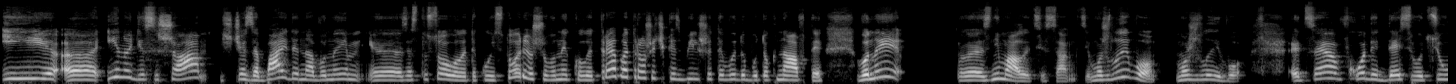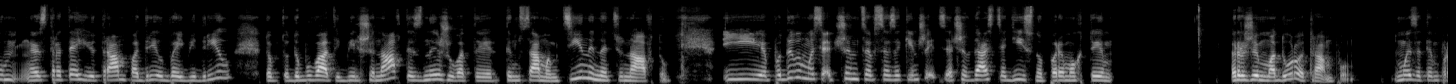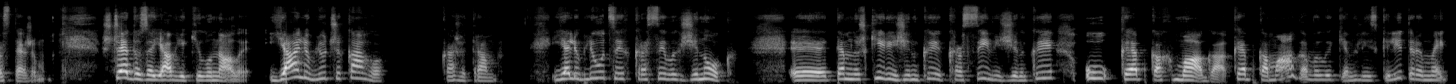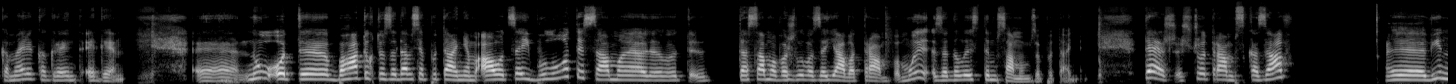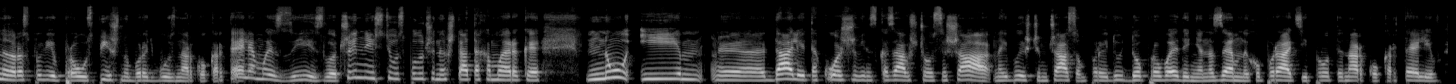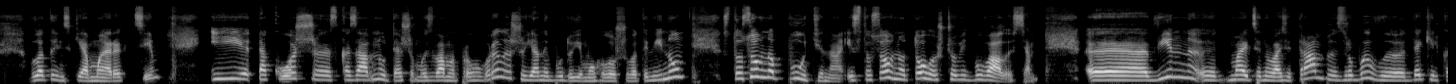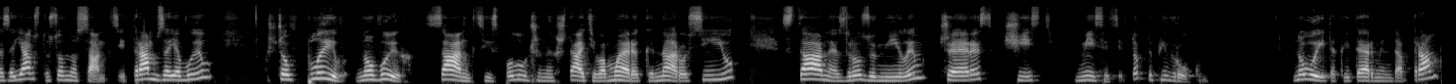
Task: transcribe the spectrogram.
І е, іноді США ще за Байдена вони е, застосовували таку історію, що вони, коли треба трошечки збільшити видобуток нафти, вони знімали ці санкції. Можливо, можливо, е, це входить десь в оцю стратегію Трампа «Drill, baby, drill», тобто добувати більше нафти, знижувати тим самим ціни на цю нафту. І подивимося, чим це все закінчиться, чи вдасться дійсно перемогти режим Мадуро Трампу. Ми за тим простежимо. Ще до заяв, які лунали. Я люблю Чикаго, каже Трамп. Я люблю цих красивих жінок. Е, темношкірі жінки, красиві жінки у кепках мага. Кепка мага, великі англійські літери, Make America Great Again. Е, ну, от е, Багато хто задався питанням: а оце й було те саме. Та сама важлива заява Трампа. Ми задались тим самим запитанням. Теж, що Трамп сказав, він розповів про успішну боротьбу з наркокартелями, з злочинністю у Сполучених Штатах Америки. Ну і е, далі також він сказав, що США найближчим часом перейдуть до проведення наземних операцій проти наркокартелів в Латинській Америці, і також е, сказав: ну те, що ми з вами проговорили, що я не буду їм оголошувати війну. Стосовно Путіна і стосовно того, що відбувалося, е, він е, мається на увазі Трамп зробив декілька заяв стосовно санкцій. Трамп заявив, що вплив нових санкцій Сполучених Штатів Америки на Росію стане зрозумілим через 6 місяців, тобто півроку. Новий такий термін дав Трамп.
